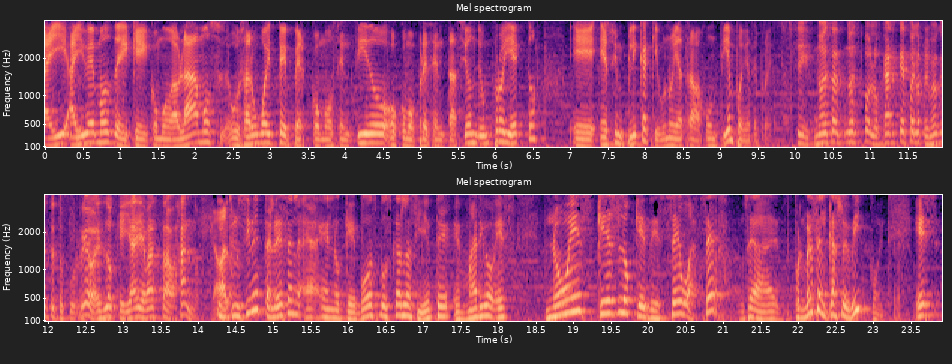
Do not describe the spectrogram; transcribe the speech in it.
ahí, ahí vemos de que como hablábamos, usar un white paper como sentido o como presentación de un proyecto, eh, eso implica que uno ya trabajó un tiempo en ese proyecto. Sí, no es, no es colocar qué fue lo primero que se te ocurrió, es lo que ya llevas trabajando. Inclusive tal vez en, en, lo que vos buscas la siguiente, en Mario, es no es qué es lo que deseo hacer. O sea, por lo menos en el caso de Bitcoin, es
